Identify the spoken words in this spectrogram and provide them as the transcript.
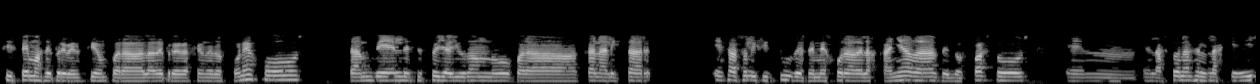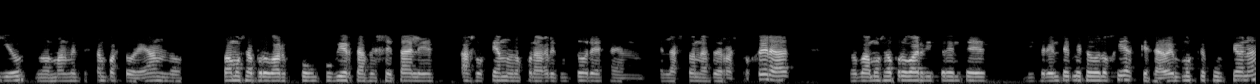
sistemas de prevención para la depredación de los conejos, también les estoy ayudando para canalizar esas solicitudes de mejora de las cañadas, de los pastos, en, las zonas en las que ellos normalmente están pastoreando. Vamos a probar con cubiertas vegetales asociándonos con agricultores en, las zonas de rastrojeras. Nos vamos a probar diferentes, diferentes metodologías que sabemos que funcionan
